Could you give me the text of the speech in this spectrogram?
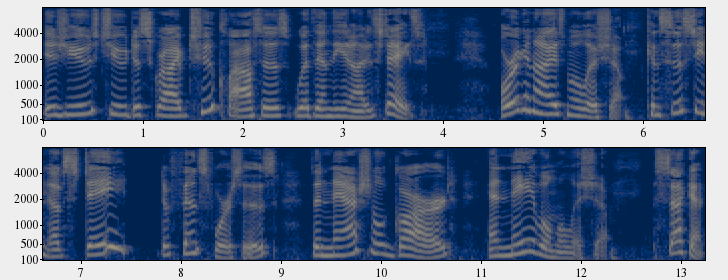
is used to describe two classes within the United States. Organized militia, consisting of state defense forces, the National Guard, and naval militia. Second,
